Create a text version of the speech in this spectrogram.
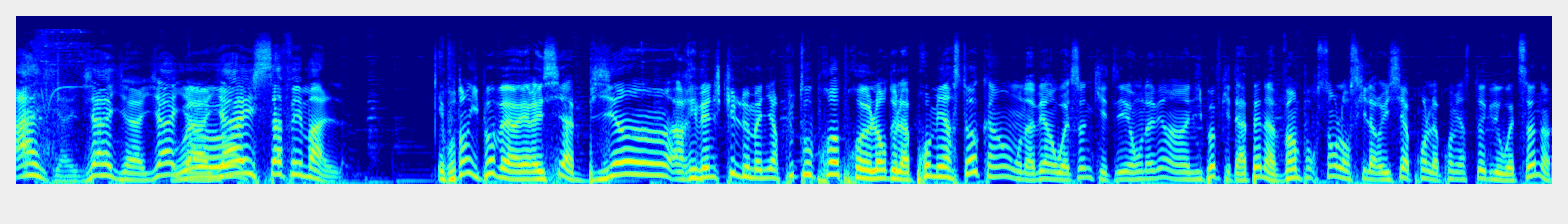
Aïe aïe aïe aïe aïe aïe aïe, ça fait mal. Et pourtant, Hip-Hop a réussi à bien à revenge kill de manière plutôt propre euh, lors de la première stock. hein. On avait un Watson qui était, on avait un Hip-Hop qui était à peine à 20% lorsqu'il a réussi à prendre la première stock de Watson.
